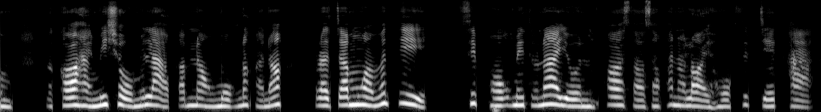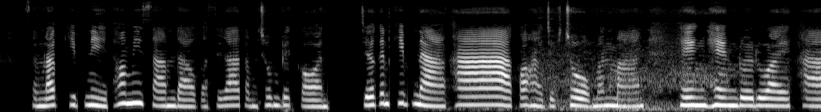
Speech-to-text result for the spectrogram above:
ม ก็ขอให้มิโชมิลาบกับน้องมุกเนาะค่ะเนาะประจำงวดวันที่สิบหกมิถุนายน พศสองพันร้อยหกสิบเจ็ดค่ะ สำหรับคลิปนี้ถ้ามีสามดาวกับศิลาธรรมชมไปก่อน เจอกันคลิปหน้าค่ะ ก็ให้จุกโชคมันมันเฮงเฮงรวย ๆ ค่ะ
